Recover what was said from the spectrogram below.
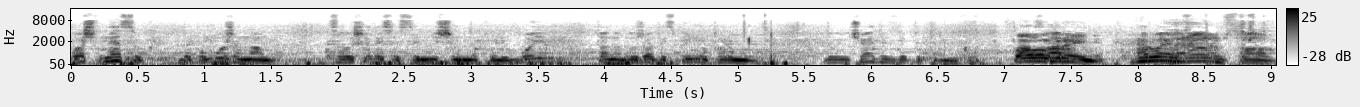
Ваш внесок допоможе нам залишитися сильнішими на полі бою та наближати спільну перемогу. Долучайтесь до підтримки. Слава Україні! Героям слава!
